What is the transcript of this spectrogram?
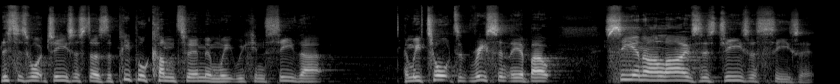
this is what Jesus does. The people come to him, and we, we can see that. And we've talked recently about seeing our lives as Jesus sees it,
